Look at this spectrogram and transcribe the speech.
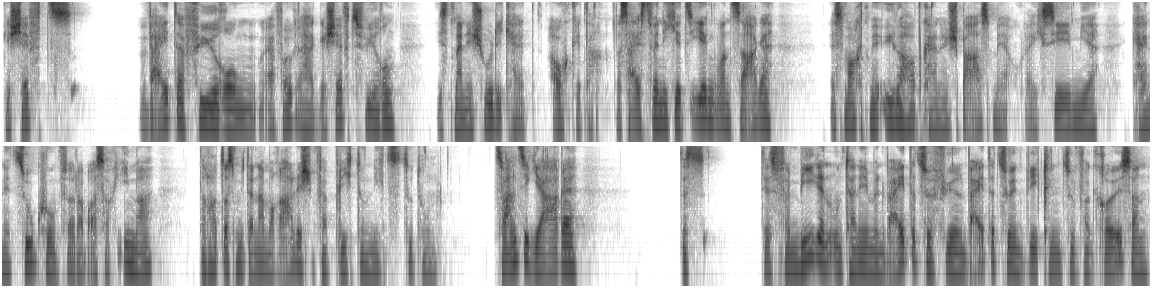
Geschäftsweiterführung, erfolgreicher Geschäftsführung, ist meine Schuldigkeit auch getan. Das heißt, wenn ich jetzt irgendwann sage, es macht mir überhaupt keinen Spaß mehr oder ich sehe mir keine Zukunft oder was auch immer, dann hat das mit einer moralischen Verpflichtung nichts zu tun. 20 Jahre, das das Familienunternehmen weiterzuführen, weiterzuentwickeln, zu vergrößern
